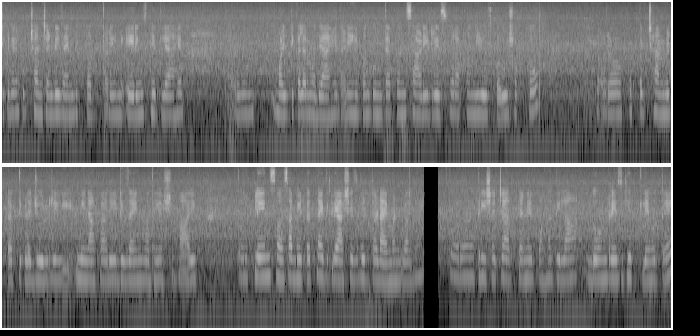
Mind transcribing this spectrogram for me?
तिकडे खूप छान छान डिझाईन भेटतात. तर हे मी इयरिंग्स घेतले आहेत. तर मल्टी कलरमध्ये आहेत आणि हे पण कोणत्या पण साडी ड्रेसवर आपण यूज करू शकतो. तर खूपच छान भेटतात तिकडे ज्वेलरी मीनाकारी डिझाईनमध्ये अशी बारीक. तर प्लेन सहसा भेटत नाही. तिकडे असेच भेटतात डायमंडवाले तर त्रिशाच्या आत्याने पहा तिला दोन ड्रेस घेतले होते.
